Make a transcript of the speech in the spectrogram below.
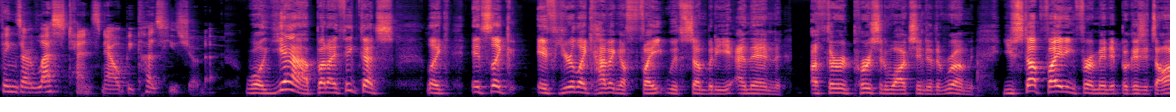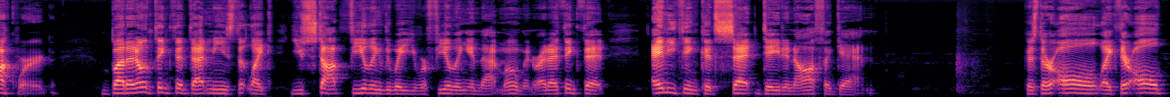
things are less tense now because he's showed up. Well, yeah, but I think that's like it's like if you're like having a fight with somebody and then a third person walks into the room, you stop fighting for a minute because it's awkward but I don't think that that means that like you stop feeling the way you were feeling in that moment, right? I think that anything could set Dedan off again because they're all like they're all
